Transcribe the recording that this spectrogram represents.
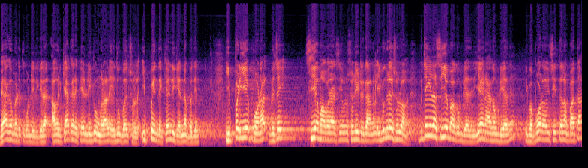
வேகம் எடுத்து கொண்டிருக்கிறார். அவர் கேட்குற கேள்விக்கு உங்களால் எதுவும் பதில் சொல்லலை. இப்போ இந்த கேள்விக்கு என்ன பதில்? இப்படியே போனால் விஜய் சிஎம் ஆகிறார் சிஎம்னு சொல்லிட்டு இருக்காங்கல்ல இவங்களே சொல்லுவாங்க விஜயெல்லாம் சிஎம் ஆக முடியாது ஏன் ஆக முடியாது? இப்போ போகிற விஷயத்தெல்லாம் பார்த்தா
